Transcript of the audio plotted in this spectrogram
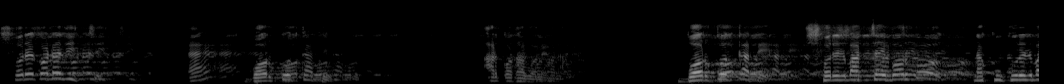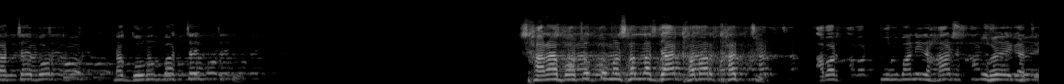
সরে কটা দিচ্ছে? হ্যাঁ? বরকত কাতে। আর কথা বলেন না। বরকত কাতে। সরের বাচ্চায় বরকত? না কুকুরের বাচ্চায় বরকত, না গরুর বাচ্চায় বরকত? সারা বছর তো মাসাল্লাহ যা খাবার খাচ্ছি, আবার কুরবানির হাট শুরু হয়ে গেছে।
